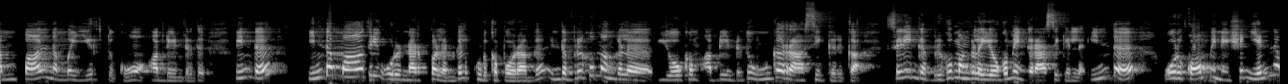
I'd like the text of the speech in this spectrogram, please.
நம்பால் நம்ம ஈர்த்துக்குவோம் அப்படின்றது. இந்த இந்த மாதிரி ஒரு நற்பலன்கள் கொடுக்க போறாங்க. இந்த பிருகுமங்கல யோகம் அப்படின்றது உங்க ராசிக்கு இருக்கா? சரிங்க பிருகுமங்கல யோகம் எங்க ராசிக்கு இல்ல. இந்த ஒரு காம்பினேஷன் என்ன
